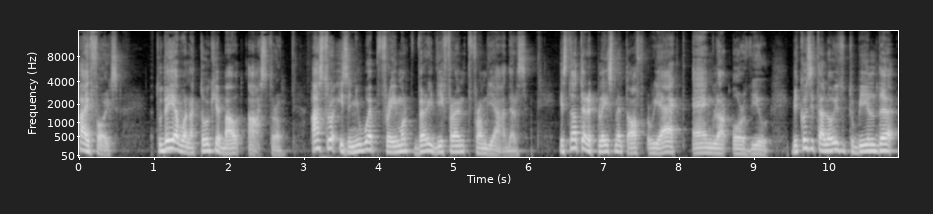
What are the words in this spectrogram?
Hi folks, today I want to talk you about Astro. Astro is a new web framework very different from the others. It's not a replacement of React, Angular or Vue, because it allows you to build a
